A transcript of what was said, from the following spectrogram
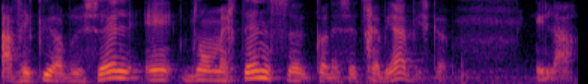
a vécu à Bruxelles et dont Mertens connaissait très bien, puisque il a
